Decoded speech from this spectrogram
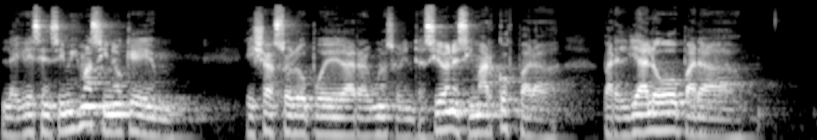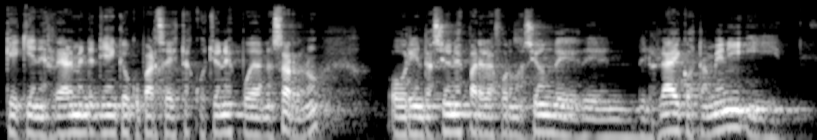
la Iglesia en sí misma, sino que mm, ella solo puede dar algunas orientaciones y marcos para, para el diálogo, para que quienes realmente tienen que ocuparse de estas cuestiones puedan hacerlo, ¿no? orientaciones para la formación de, los laicos también y,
